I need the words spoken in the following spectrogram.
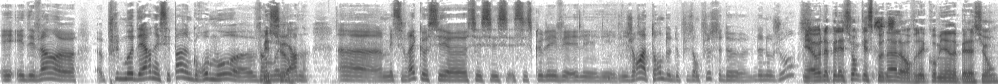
et, et, des vins plus modernes. Et c'est pas un gros mot, euh, vin Bien moderne. Euh, mais c'est vrai que c'est euh, c'est ce que les, les, les, gens attendent de plus en plus de, de nos jours. Et à une appellation, qu'est-ce qu'on a alors? Vous avez combien d'appellations?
